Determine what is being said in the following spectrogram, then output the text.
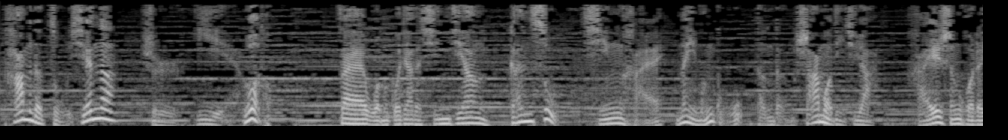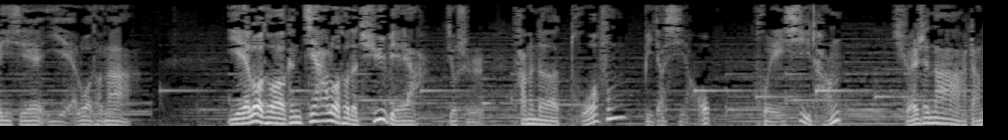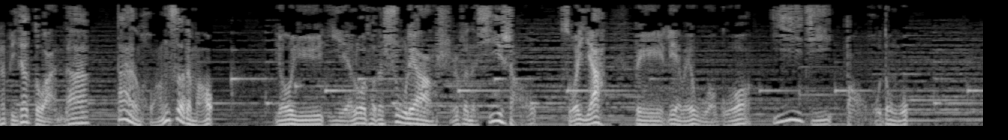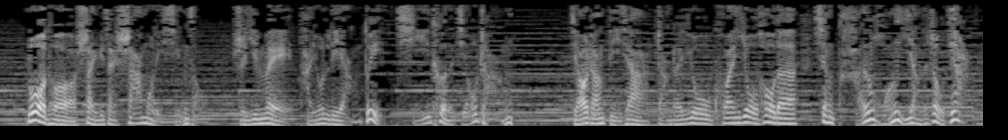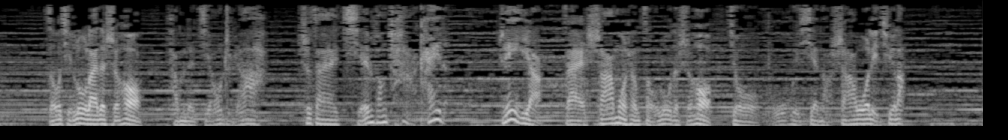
它们的祖先呢是野骆驼，在我们国家的新疆、甘肃。青海、内蒙古等等沙漠地区啊，还生活着一些野骆驼呢。野骆驼跟家骆驼的区别呀，就是它们的驼峰比较小，腿细长，全身呐长着比较短的淡黄色的毛。由于野骆驼的数量十分的稀少，所以啊，被列为我国一级保。护动物，骆驼善于在沙漠里行走，是因为它有两对奇特的脚掌，脚掌底下长着又宽又厚的像弹簧一样的肉垫儿。走起路来的时候，它们的脚趾啊是在前方岔开的，这样在沙漠上走路的时候就不会陷到沙窝里去了。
